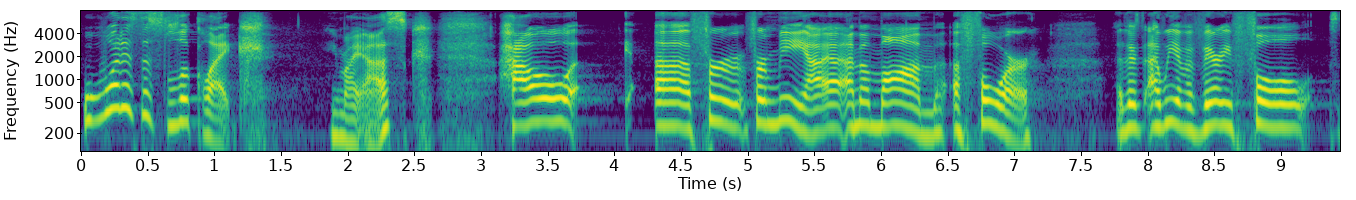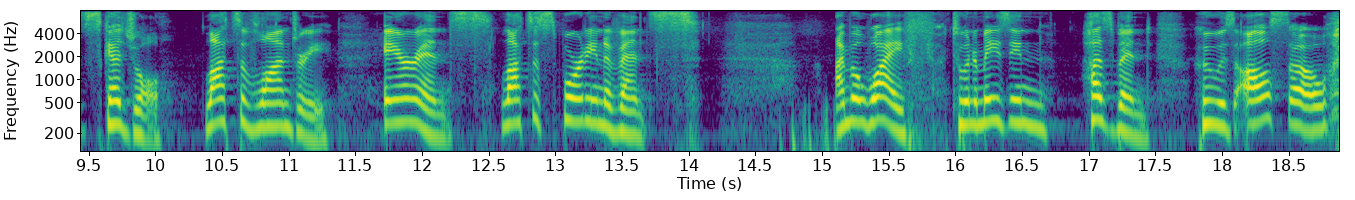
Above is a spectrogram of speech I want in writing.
well, what does this look like? You might ask. How, uh, for, for me, I, am a mom of four. There's, we have a very full schedule, lots of laundry, errands, lots of sporting events. I'm a wife to an amazing husband who is also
